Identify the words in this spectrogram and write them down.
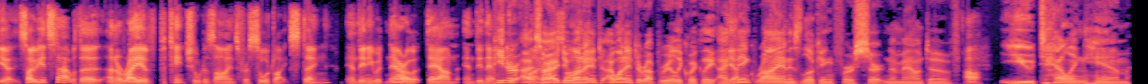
yeah. So he'd start with a, an array of potential designs for a sword like Sting, and then he would narrow it down, and then that Peter, I, sorry, I do want to inter- I want to interrupt really quickly. I Yeah. think Ryan is looking for a certain amount of Oh, you telling him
